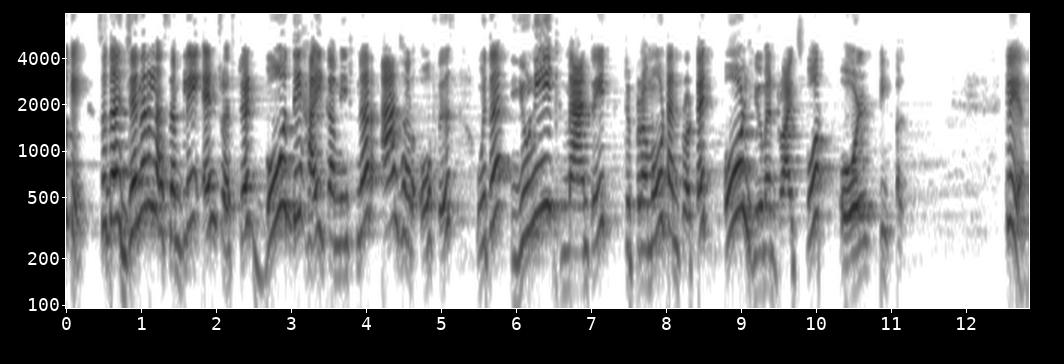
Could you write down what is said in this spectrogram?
Okay, so the General Assembly entrusted both the High Commissioner and her office with a unique mandate to promote and protect all human rights for all people. Clear?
